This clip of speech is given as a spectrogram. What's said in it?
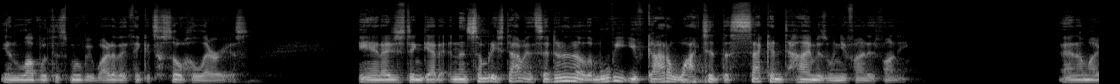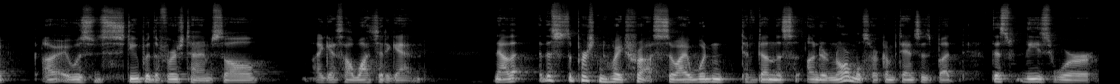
in love with this movie? Why do they think it's so hilarious? And I just didn't get it. And then somebody stopped me and said, no, no, no, the movie, you've got to watch it the second time is when you find it funny. And I'm like, it was stupid the first time, so I guess I'll watch it again. Now, that, this is a person who I trust, so I wouldn't have done this under normal circumstances, but this, these were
